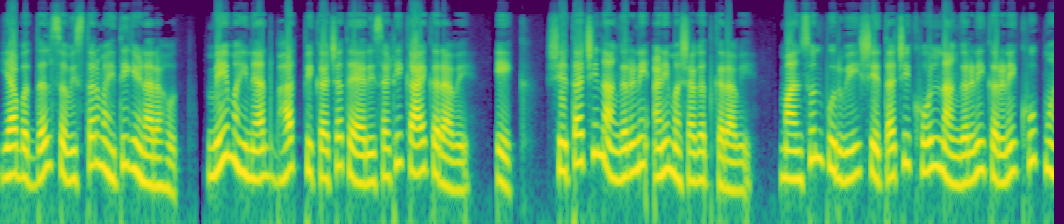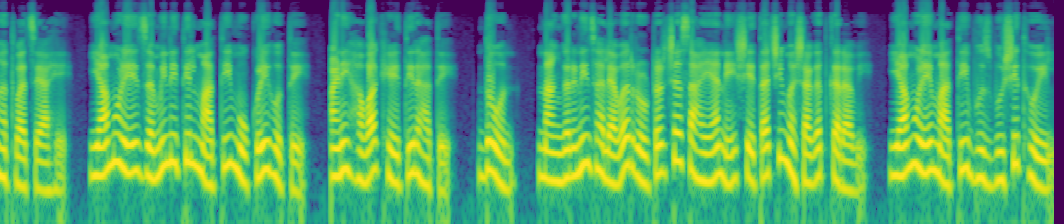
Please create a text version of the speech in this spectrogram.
याबद्दल सविस्तर माहिती घेणार आहोत. मे महिन्यात भात पिकाच्या तयारीसाठी काय करावे? एक शेताची नांगरणी आणि मशागत करावी. मान्सूनपूर्वी शेताची खोल नांगरणी करणे खूप महत्त्वाचे आहे. यामुळे जमिनीतील माती मोकळी होते आणि हवा खेळती राहते. दोन नांगरणी झाल्यावर रोटरच्या सहाय्याने शेताची मशागत करावी. यामुळे माती भुसभुशीत होईल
